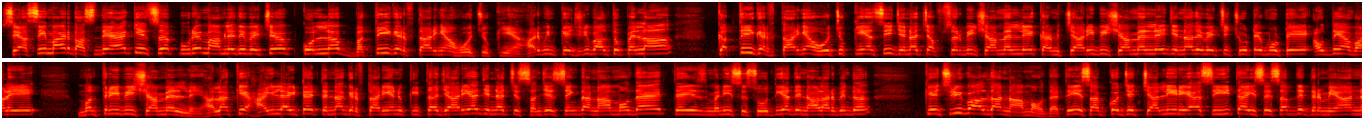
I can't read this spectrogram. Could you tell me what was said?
ਸਿਆਸੀ ਮਾਹਿਰ ਦੱਸਦੇ ਆ ਕਿ ਇਸ ਪੂਰੇ ਮਾਮਲੇ ਦੇ ਵਿੱਚ ਕੁੱਲ 32 ਗ੍ਰਿਫਤਾਰੀਆਂ ਹੋ ਚੁੱਕੀਆਂ। ਅਰਵਿੰਦ ਕੇਜਰੀਵਾਲ ਤੋਂ ਪਹਿਲਾਂ 31 ਗ੍ਰਿਫਤਾਰੀਆਂ ਹੋ ਚੁੱਕੀਆਂ ਸੀ, ਜਿਨ੍ਹਾਂ 'ਚ ਅਫਸਰ ਵੀ ਸ਼ਾਮਿਲ ਨੇ, ਕਰਮਚਾਰੀ ਵੀ ਸ਼ਾਮਿਲ ਨੇ, ਜਿਨ੍ਹਾਂ ਦੇ ਵਿੱਚ ਛੋਟੇ-ਮੋਟੇ ਅਹੁਦਿਆਂ ਵਾਲੇ ਮੰਤਰੀ ਵੀ ਸ਼ਾਮਿਲ ਨੇ। ਹਾਲਾਂਕਿ ਹਾਈਲਾਈਟ ਤਿੰਨਾਂ ਗ੍ਰਿਫਤਾਰੀਆਂ ਨੂੰ ਕੀਤਾ ਜਾ ਰਿਹਾ, ਜਿਨ੍ਹਾਂ 'ਚ ਸੰਜੇ ਸਿੰਘ ਦਾ ਨਾਮ ਆਉਂਦਾ ਹੈ ਤੇ ਮਨੀਸ਼ ਸਿਸੋਦੀਆ ਦੇ ਨਾਲ ਅਰਵਿੰਦ ਕੇਜਰੀਵਾਲ ਦਾ ਨਾਮ ਆਉਂਦਾ ਹੈ। ਤੇ ਇਹ ਸਭ ਕੁਝ ਚੱਲ ਹੀ ਰਿਹਾ ਸੀ, ਤਾਂ ਇਸੇ ਸਭ ਦੇ ਦਰਮਿਆਨ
